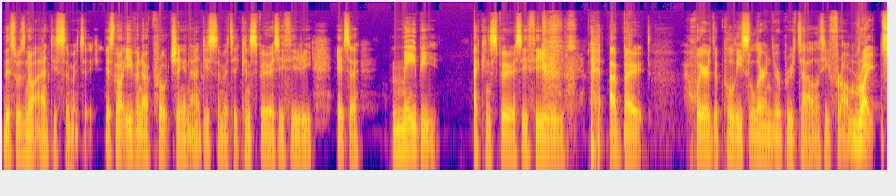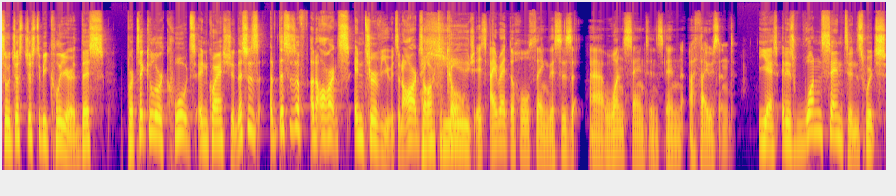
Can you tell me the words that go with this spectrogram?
this was not anti-Semitic. It's not even approaching an anti-Semitic conspiracy theory. It's a maybe a conspiracy theory about where the police learned their brutality from. Right. So just just to be clear, this particular quote in question, this is this is a, an arts interview. It's an arts article. Huge. It's. I read the whole thing. This is uh, one sentence in a thousand. Yes, it is one sentence which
